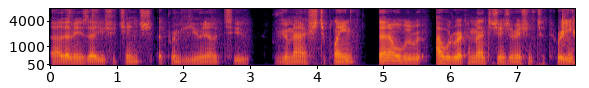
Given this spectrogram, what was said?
uh, that means that you should change the preview node to preview mesh to plane then I would I would recommend to change the emission to 3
